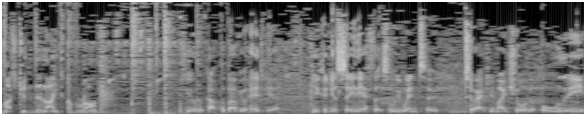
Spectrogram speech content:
much to the delight of Ron. If you look up above your head here, you can just see the efforts that we went to to actually make sure that all the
